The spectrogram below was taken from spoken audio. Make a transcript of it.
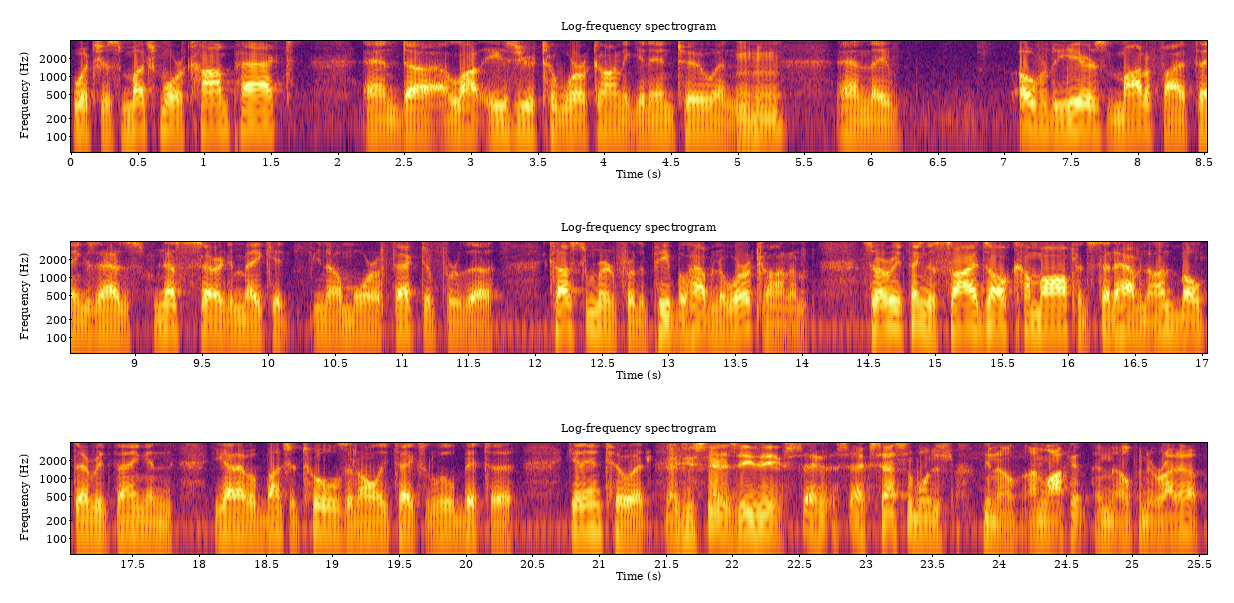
which is much more compact and uh, a lot easier to work on and get into. And mm-hmm. and they've over the years modified things as necessary to make it you know more effective for the customer and for the people having to work on them. So everything, the sides all come off instead of having to unbolt everything, and you got to have a bunch of tools. It only takes a little bit to get into it. As you said, it's easy, accessible. Just you know, unlock it and open it right up.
